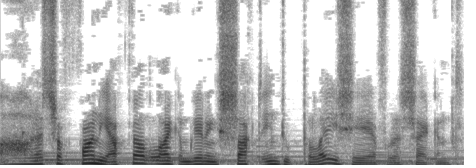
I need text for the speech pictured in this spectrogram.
Oh, that's so funny. I felt like I'm getting sucked into place here for a second.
